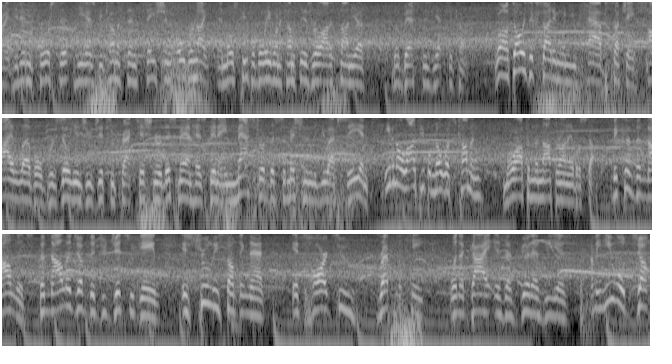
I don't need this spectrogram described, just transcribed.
Right, he didn't force it. He has become a sensation overnight. And most people believe when it comes to Israel Adesanya, the best is yet to come. Well, it's always exciting when you have such a high-level Brazilian Jiu-Jitsu practitioner. This man has been a master of the submission in the UFC, and even though a lot of people know what's coming, more often than not, they're unable to stop. Because the knowledge, the knowledge of the Jiu-Jitsu game is truly something that it's hard to replicate when a guy is as good as he is. I mean, he will jump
